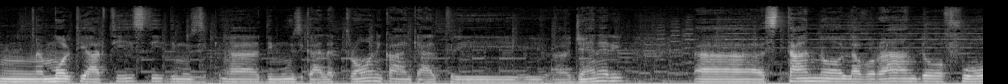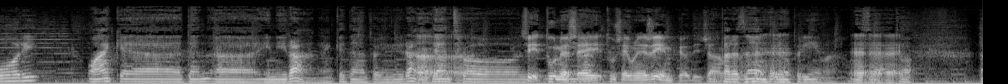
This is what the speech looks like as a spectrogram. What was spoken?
Mm, molti artisti di musica, di musica, elettronica, anche altri generi, uh, stanno lavorando fuori o anche uh, den- uh, in Iran, anche dentro in Iran. Ah, dentro sì, tu, ne sei, tu sei un esempio, diciamo. Per esempio, prima. Eh, esatto. Uh,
